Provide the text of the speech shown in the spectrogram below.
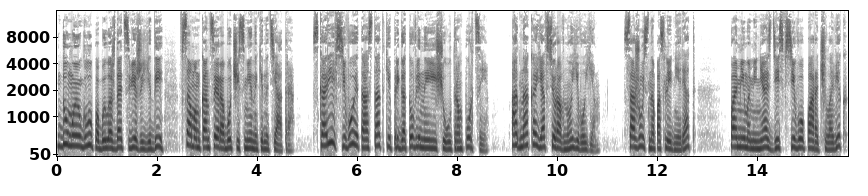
Думаю, глупо было ждать свежей еды в самом конце рабочей смены кинотеатра. Скорее всего, это остатки, приготовленные еще утром порции. Однако я все равно его ем. Сажусь на последний ряд. Помимо меня здесь всего пара человек,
